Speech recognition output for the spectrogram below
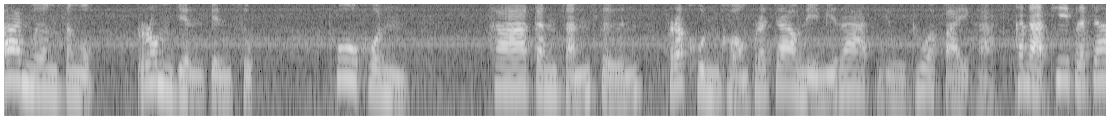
บ้านเมืองสงบ ร่มเย็นเป็นสุข ผู้คนพากันสรรเสริญพระคุณของพระเจ้าเนมิราชอยู่ทั่วไปค่ะ ขณะที่พระเจ้า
